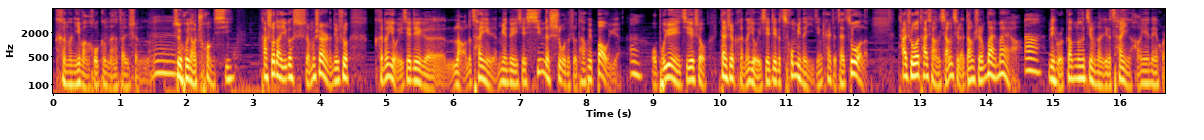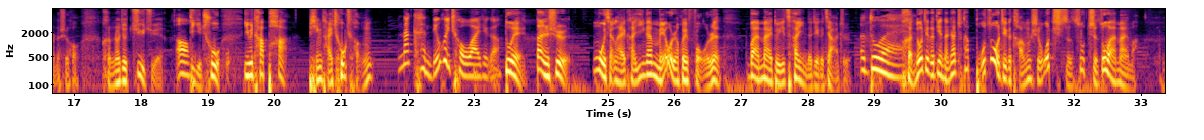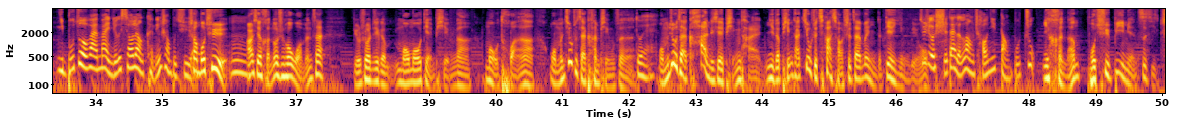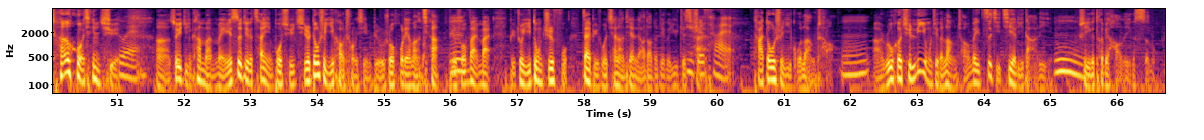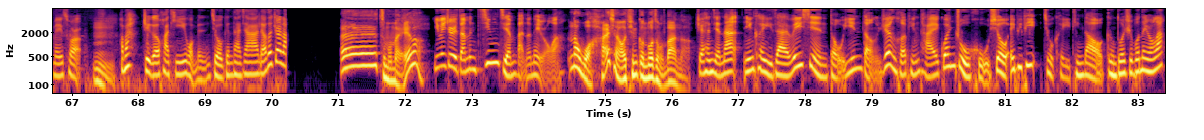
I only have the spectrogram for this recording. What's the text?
可能你往后更难翻身了。嗯，最后要创新。他说到一个什么事儿呢？就是说，可能有一些这个老的餐饮人面对一些新的事物的时候，他会抱怨，嗯，我不愿意接受。但是可能有一些这个聪明的已经开始在做了。他说他想想起了当时外卖啊，嗯，那会儿刚刚进入到这个餐饮行业那会儿的时候，很多人就拒绝、哦，抵触，因为他怕平台抽成。那肯定会抽啊，这个，对，但是目前来看，应该没有人会否认外卖对于餐饮的这个价值。呃，对，很多这个店，大家就他不做这个堂食，我只做只做外卖嘛，你不做外卖，你这个销量肯定上不去啊。上不去。嗯，而且很多时候我们在，比如说这个某某点评啊、某团啊，我们就是在看评分，对，我们就在看这些平台，你的平台就是恰巧是在为你的电影流，就这个时代的浪潮，你挡不住。你很难不去避免自己掺和 进去对，啊。所以你看吧，每一次这个餐饮布局其实都是依靠创新，比如说互联网加，比如说外卖，比如说移动支付，再比如说前两天聊到的这个预制菜预，制菜，它都是一股浪潮嗯啊。如何去利用这个浪潮为自己借力打力，嗯，是一个特别好的一个思路。没错。嗯，好吧，这个话题我们就跟大家聊到这儿了，哎，怎么没了？因为这是咱们精简版的内容啊。那我还想要听更多怎么办呢？这很简单，您可以在微信、抖音等任何平台关注虎嗅 APP，就可以听到更多直播内容啦。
